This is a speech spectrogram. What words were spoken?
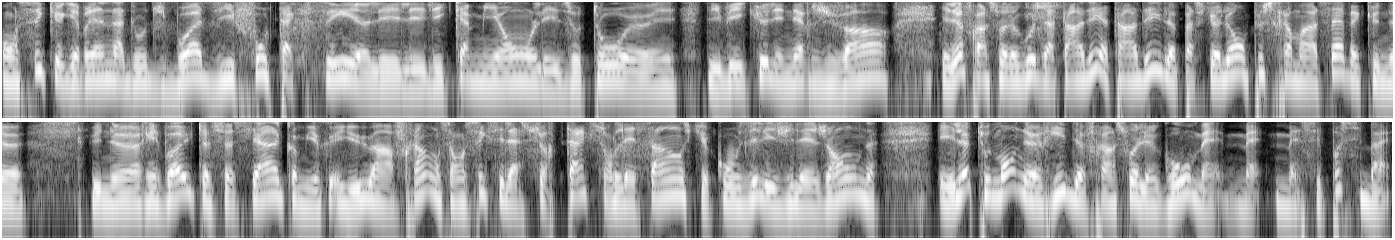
On sait que Gabriel Nadeau-Dubois dit qu'il faut taxer euh, les, camions, les autos, les véhicules énergivores. Et là, François Legault dit, attendez, attendez, là, parce que là, on peut se ramasser avec une, une révolte sociale comme il y, a, eu en France. On sait que c'est la surtaxe sur l'essence qui a causé les gilets jaunes. Et là, tout le monde rit de François Legault, mais, mais, mais c'est pas si bête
